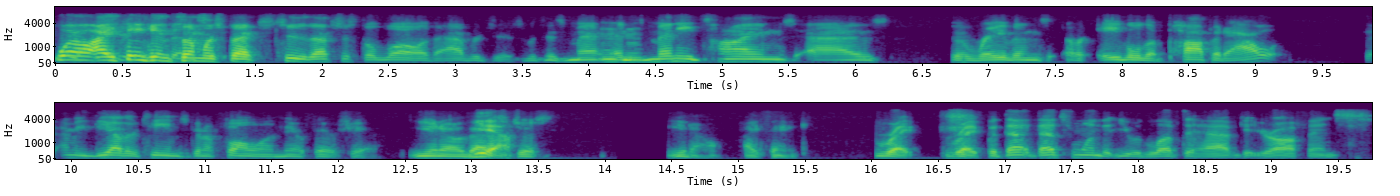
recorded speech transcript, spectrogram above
Well, I think in some respects too, that's just the law of averages. With as, ma- Mhm. as many times as the Ravens are able to pop it out, I mean, the other team's going to fall on their fair share. You know, that's Yeah. just, you know, I think. Right, right. But that that's one that you would love to have get your offense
